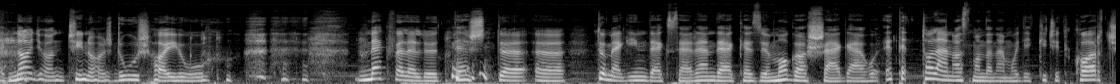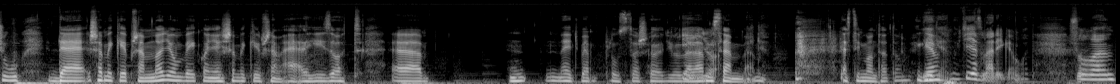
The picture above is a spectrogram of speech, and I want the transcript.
egy nagyon csinos, dúshajú, megfelelő test tömegindexel rendelkező magasságához, e, talán azt mondanám, hogy egy kicsit karcsú, de semmiképp sem nagyon vékony, és semmiképp sem elhízott ö, 40 pluszos hölgy ül Így velem szemben. igen. Ezt így mondhatom. Igen? Igen, úgyhogy ez már régen volt. Szóval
